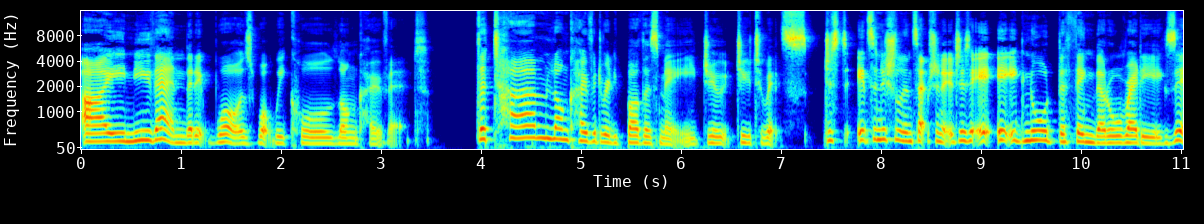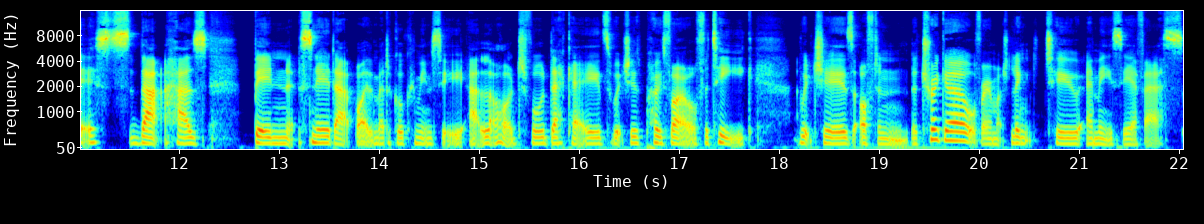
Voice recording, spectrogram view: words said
I knew then that it was what we call long COVID. The term long COVID really bothers me due due to its just its initial inception. It just it, it ignored the thing that already exists that has been sneered at by the medical community at large for decades, which is post viral fatigue, which is often a trigger or very much linked to ME/CFS.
